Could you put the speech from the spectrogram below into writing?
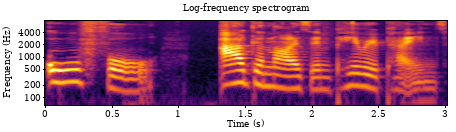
awful, agonizing period pains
